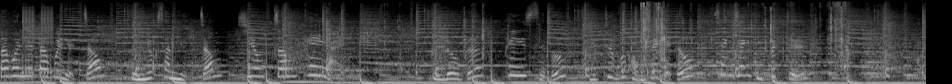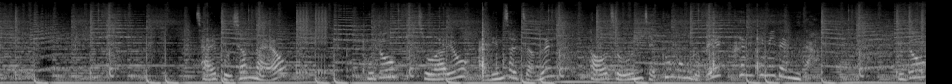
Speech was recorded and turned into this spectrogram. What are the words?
www.0636.co.kr 블로그, 페이스북, 유튜브 검색에도 생생 기프트 잘 보셨나요? 구독, 좋아요, 알림 설정은 더 좋은 제품 공급에 큰 힘이 됩니다. 구독,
